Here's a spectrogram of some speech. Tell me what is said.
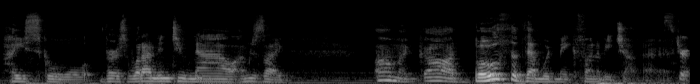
high school versus what I'm into now, I'm just like, oh my god, both of them would make fun of each other. It's true.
